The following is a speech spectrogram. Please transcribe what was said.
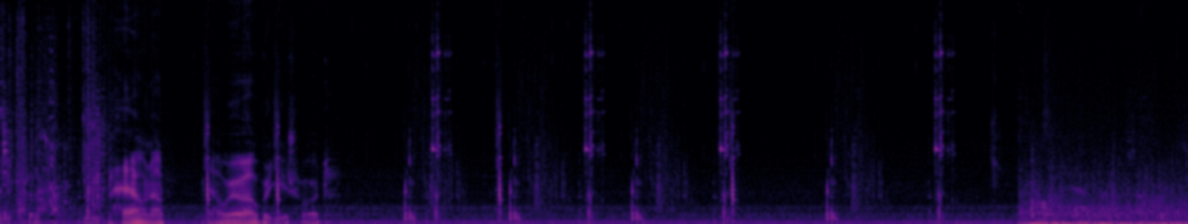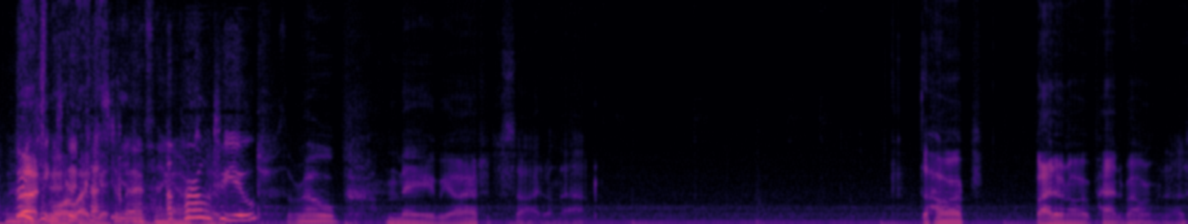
Just hell enough. No real other use for it. That's Greetings, good like customer. A pearl to you. The rope, maybe. I have to decide on that. The harp, but I don't know what Pandemonium does.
